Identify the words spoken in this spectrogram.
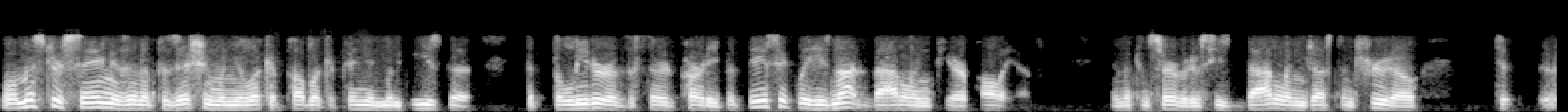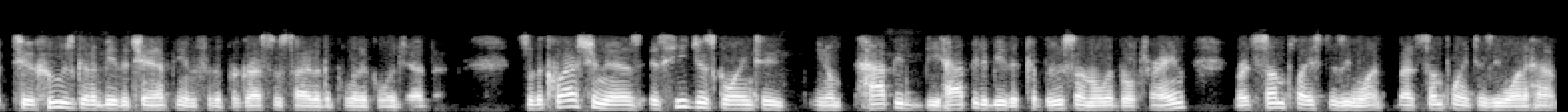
Well, Mr. Singh is in a position when you look at public opinion when he's the, the, the leader of the third party, but basically he's not battling Pierre Poilievre and the Conservatives. He's battling Justin Trudeau to, to who's going to be the champion for the progressive side of the political agenda. So the question is: Is he just going to, you know, happy be happy to be the caboose on the liberal train, or at some place does he want? At some point, does he want to have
